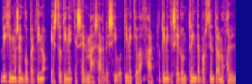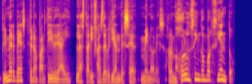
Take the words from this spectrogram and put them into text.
dijimos en Cupertino, esto tiene que ser más agresivo, tiene que bajar, o tiene que ser un 30% a lo mejor el primer mes, pero a partir de ahí las tarifas deberían de ser menores. A lo mejor un 5%,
